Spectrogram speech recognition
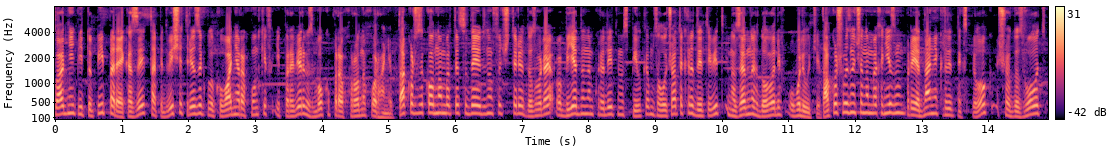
ускладнить P2P перекази та підвищить ризик блокування рахунків і перевірок з боку правоохоронних органів. Також закон номер 3994 дозволяє об'єднаним кредитним спілкам залучати кредити від іноземних донорів у валюті. Також визначено механізм приєднання кредитних спілок, що дозволить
